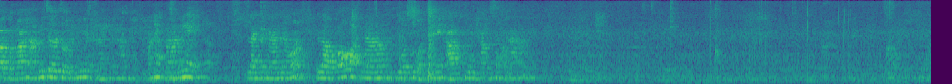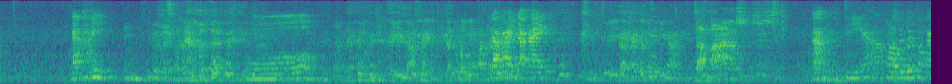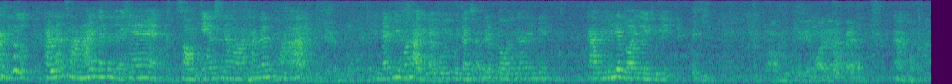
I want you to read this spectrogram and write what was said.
ปรากฏว่าหาไม่เจอโจทย์นี้มาจากไหนนะคะอันถัดมานั่นแหละหลังจากนั้นเนาะเราก็นำตัวส่วนใช่ไหมคะคูณทั้งสมการดักใครโอ้ดักใครจัตุรวิทย์ครับดักใครดักใครดักใครจัตุรวิทย์อะดราม่าอะ ทีนี้นะคะพอเราคูณทั้งสมการเสร็จปุ๊บทางด้านซ้ายก็จะเหลือแค่ 2s นะคะ ทางด้านขวา เห็นไหมพี่เขาถ่ายวิดีโออยู่จากฉันเรียบร้อยนะไอ้เนี่ยกลายเป็นไม่เรียบร้อยเลยทีเดียบร้อยแล้ว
